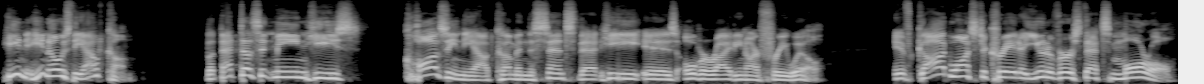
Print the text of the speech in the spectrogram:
he, he knows the outcome. But that doesn't mean he's causing the outcome in the sense that he is overriding our free will. If God wants to create a universe that's moral,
